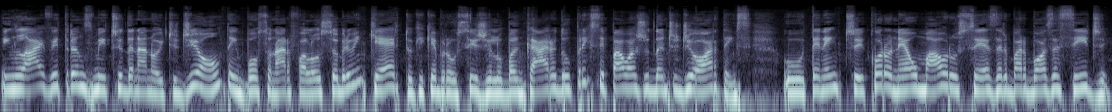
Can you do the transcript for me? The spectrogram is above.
Em live transmitida na noite de ontem, Bolsonaro falou sobre o inquérito que quebrou o sigilo bancário do principal ajudante de ordens, o tenente-coronel Mauro César Barbosa Cid.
